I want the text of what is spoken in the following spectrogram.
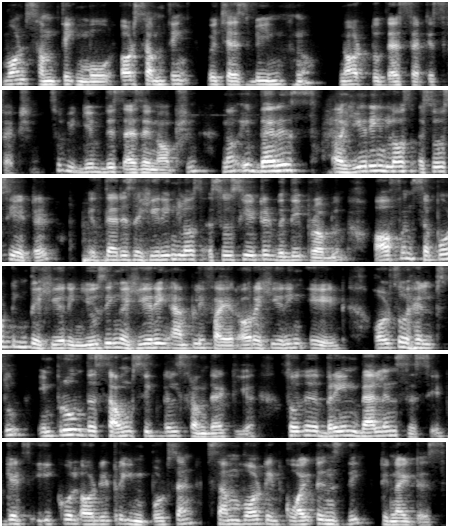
want something more or something which has been, you know, not to their satisfaction. So we give this as an option. Now, if there is a hearing loss associated, if there is a hearing loss associated with the problem, often supporting the hearing using a hearing amplifier or a hearing aid also helps to improve the sound signals from that ear so the brain balances it gets equal auditory inputs and somewhat it quietens the tinnitus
